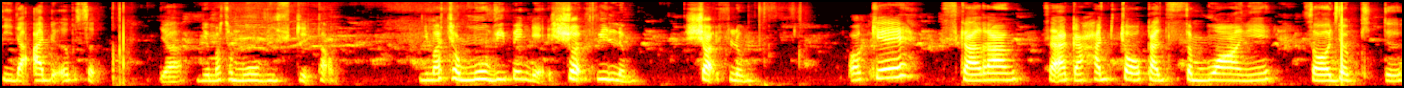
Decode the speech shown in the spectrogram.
tidak ada episod. Ya, dia macam movie sikit tau. Dia macam movie pendek. Short film. Short film. Okey, sekarang saya akan hancurkan semua ni. So, jom kita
